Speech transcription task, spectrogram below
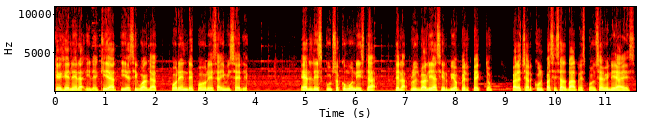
que genera inequidad y desigualdad, por ende pobreza y miseria. El discurso comunista de la plusvalía sirvió perfecto para echar culpas y salvar responsabilidades.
